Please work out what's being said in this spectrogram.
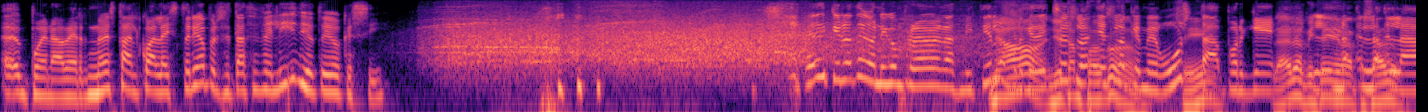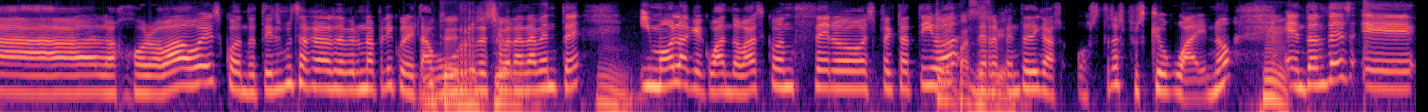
Eh, bueno, a ver, no es tal cual la historia, pero si te hace feliz, yo te digo que sí. Es que no tengo ningún problema en admitirlo, No, porque de hecho es lo, es lo que me gusta, Sí, porque claro, la, la, pasado. la- la jorobao es cuando tienes muchas ganas de ver una película y te aburres soberanamente, Mm. y mola que cuando vas con cero expectativa, de repente bien. digas, ostras, pues qué guay, ¿no? Mm. Entonces, eh,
